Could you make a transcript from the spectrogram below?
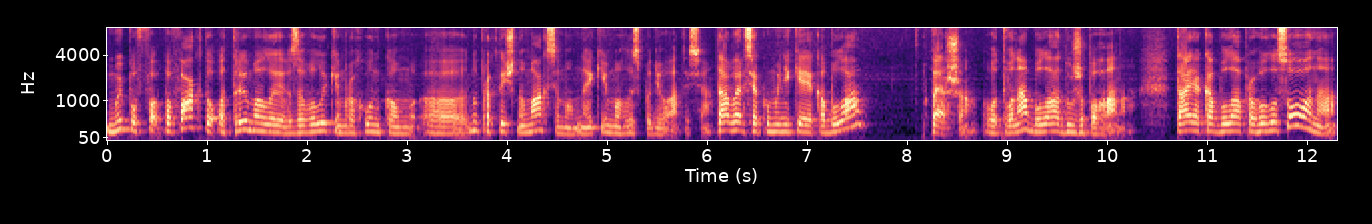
Ми по, по факту отримали за великим рахунком е, ну практично максимум, на який могли сподіватися. Та версія комуніке, яка була. Перша, от вона була дуже погана. Та, яка була проголосована,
